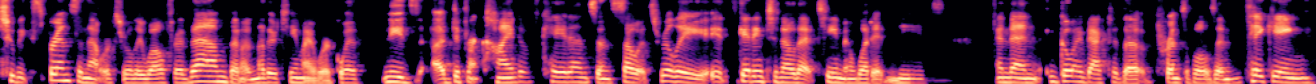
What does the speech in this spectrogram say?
two week sprints, and that works really well for them. But another team I work with needs a different kind of cadence. And so it's really it's getting to know that team and what it needs and then going back to the principles and taking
